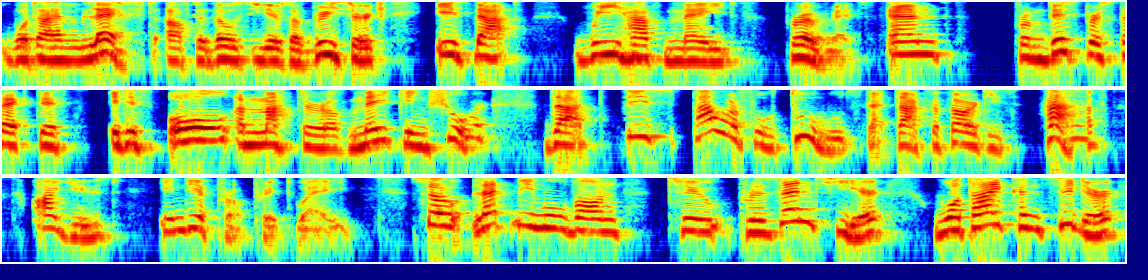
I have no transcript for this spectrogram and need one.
what I'm left after those years of research is that we have made progress. And from this perspective, it is all a matter of making sure that these powerful tools that tax authorities have are used in the appropriate way. So let me move on to present here what I consider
